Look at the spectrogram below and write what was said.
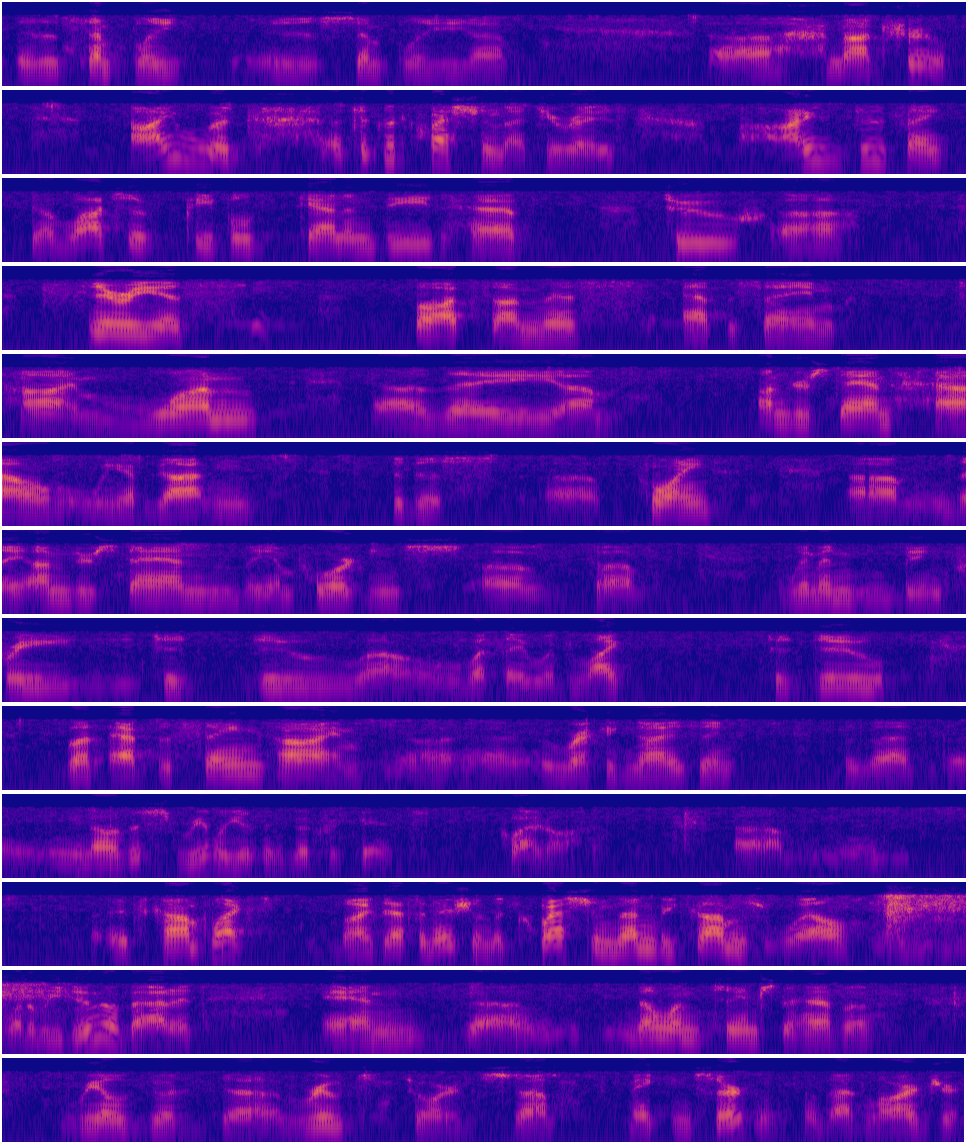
it is simply, it is simply uh, not true. I would. It's a good question that you raised. I do think lots of people can indeed have two uh, serious thoughts on this at the same time. One, uh, they um, understand how we have gotten to this uh, point. Um, they understand the importance of uh, women being free to do uh, what they would like to do, but at the same time uh, uh, recognizing that uh, you know this really isn't good for kids quite often. Um, it's complex by definition. The question then becomes, well, what do we do about it? And uh, no one seems to have a real good uh, route towards uh, making certain that larger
